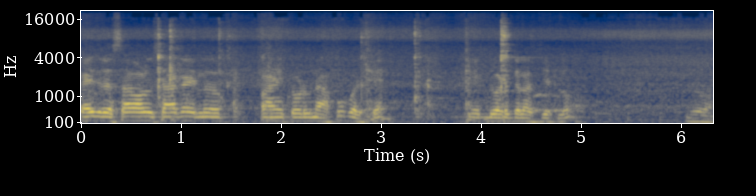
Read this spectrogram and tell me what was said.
કઈ રસાવાળું શાક એટલે પાણી થોડું નાખવું પડશે. એક દોઢ ગ્લાસ જેટલું. જો.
